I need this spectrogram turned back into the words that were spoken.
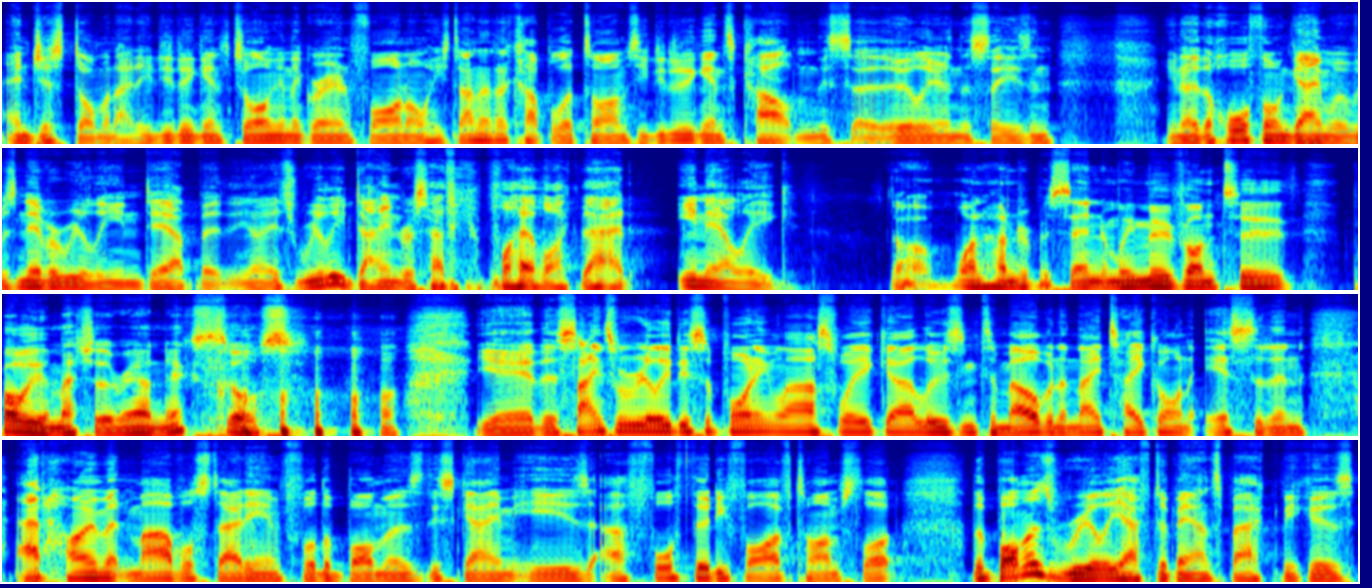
and just dominate. He did it against Geelong in the grand final. He's done it a couple of times. He did it against Carlton this uh, earlier in the season. You know, the Hawthorn game it was never really in doubt, but you know, it's really dangerous having a player like that in our league. Oh, 100%. And we move on to probably the match of the round next, Sauce. yeah, the Saints were really disappointing last week, uh, losing to Melbourne, and they take on Essendon at home at Marvel Stadium for the Bombers. This game is a 4:35 time slot. The Bombers really have to bounce back because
